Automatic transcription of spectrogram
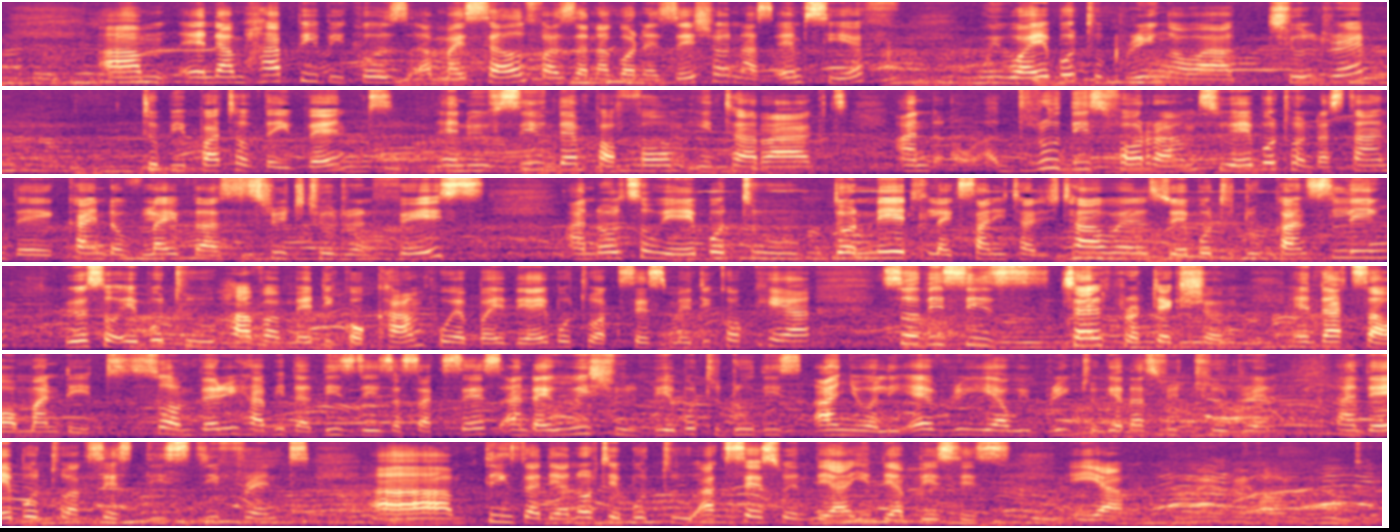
Um, and I'm happy because myself, as an organization, as MCF, we were able to bring our children to be part of the event, and we've seen them perform, interact, and through these forums, we're able to understand the kind of life that street children face, and also we're able to donate like sanitary towels, we're able to do counseling, we're also able to have a medical camp whereby they're able to access medical care. So this is child protection, and that's our mandate. So I'm very happy that this day is a success, and I wish we'll be able to do this annually. Every year we bring together street children, and they're able to access these different um, things that they are not able to access when they are in their bases. Yeah.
